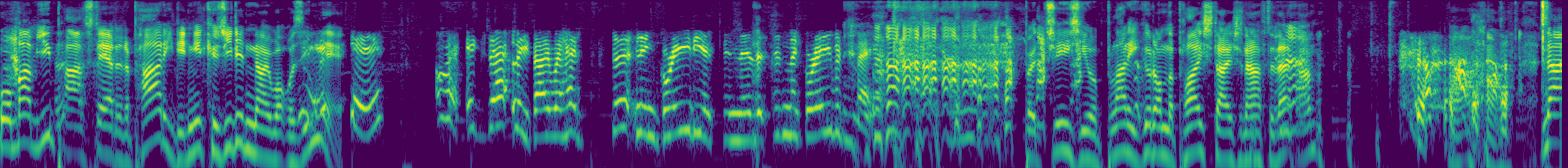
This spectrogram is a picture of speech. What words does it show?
Well, Mum, you passed out at a party, didn't you? Because you didn't know what was in there. Yeah. Oh, exactly. They were had certain ingredients in there that didn't agree with me. But geez, you were bloody good on the PlayStation after that, Mum. No,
